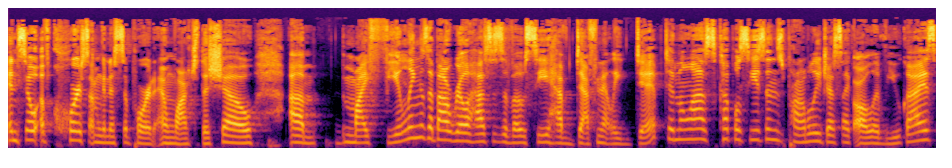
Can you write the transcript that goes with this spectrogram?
And so, of course, I'm going to support and watch the show. Um, my feelings about Real Houses of OC have definitely dipped in the last couple seasons, probably just like all of you guys.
